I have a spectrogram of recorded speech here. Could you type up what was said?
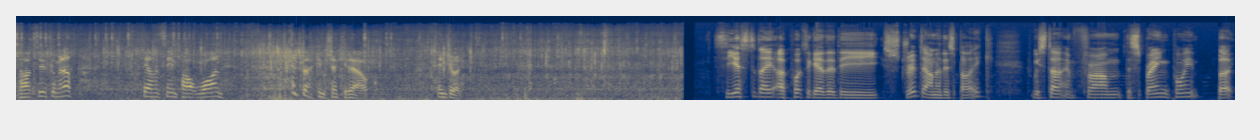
Part two coming up. If you haven't seen part one, head back and check it out. Enjoy. So yesterday I put together the strip down of this bike. We're starting from the spraying point, but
